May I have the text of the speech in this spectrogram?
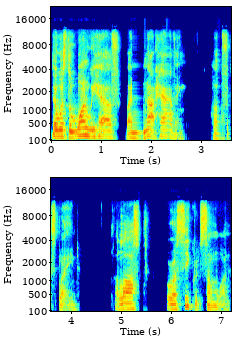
There was the one we have by not having, Huff explained, a lost or a secret someone,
